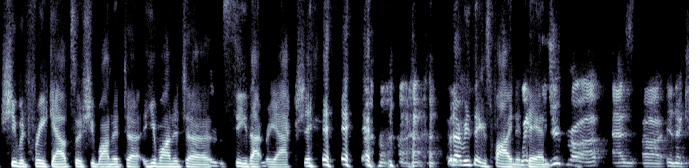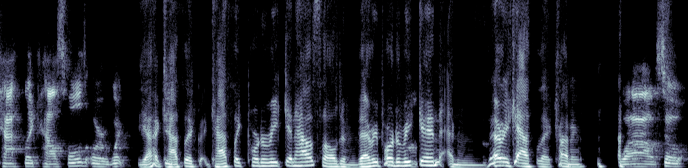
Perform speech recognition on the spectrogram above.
she would freak out. So she wanted to, he wanted to see that reaction. but everything's fine and Wait, Dan. did you grow up as uh, in a Catholic household, or what? Yeah, Catholic Catholic Puerto Rican household, very Puerto Rican and very Catholic, honey. Wow. So,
